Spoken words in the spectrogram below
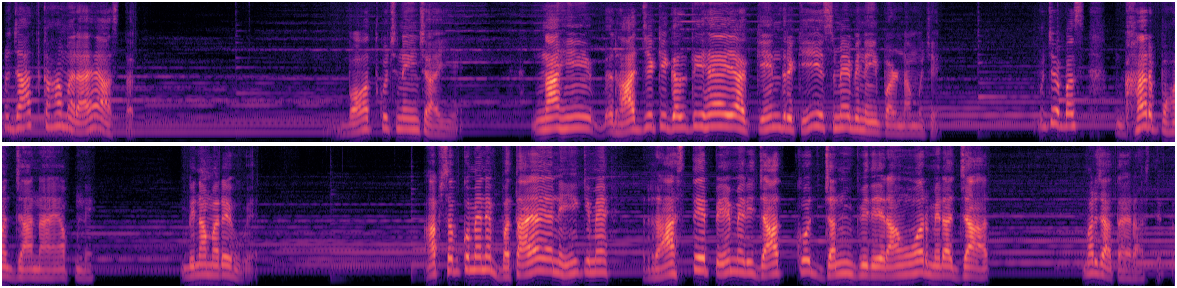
और जात कहाँ मरा है आज तक? बहुत कुछ नहीं चाहिए। ना ही राज्य की गलती है या केंद्र की, इसमें भी नहीं पड़ना मुझे। मुझे बस घर पहुँच जाना है अपने, बिना मरे हुए। आप सबको मैंने बताया या नहीं कि मैं रास्ते पे मेरी जात को जन्म भी दे रहा हूँ और मेरा जात मर जाता है रास्ते पर।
